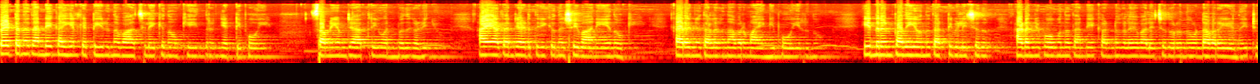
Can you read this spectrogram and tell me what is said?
പെട്ടെന്ന് തന്റെ കയ്യിൽ കെട്ടിയിരുന്ന വാച്ചിലേക്ക് നോക്കി ഇന്ദ്രൻ ഞെട്ടിപ്പോയി. സമയം രാത്രി ഒൻപത് കഴിഞ്ഞു. അയാൾ തന്റെ അടുത്തിരിക്കുന്ന ശിവാനിയെ നോക്കി. കരഞ്ഞു തളർന്ന് അവർ മയങ്ങിപ്പോയിരുന്നു. ഇന്ദ്രൻ പതിയെ ഒന്ന് തട്ടി വിളിച്ചതും അടഞ്ഞു പോകുന്ന തന്റെ കണ്ണുകളെ വലിച്ചു തുറന്നുകൊണ്ട് അവർ എഴുന്നേറ്റു.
